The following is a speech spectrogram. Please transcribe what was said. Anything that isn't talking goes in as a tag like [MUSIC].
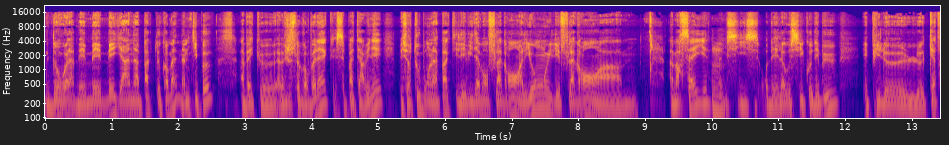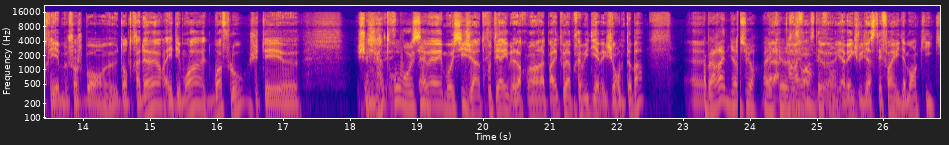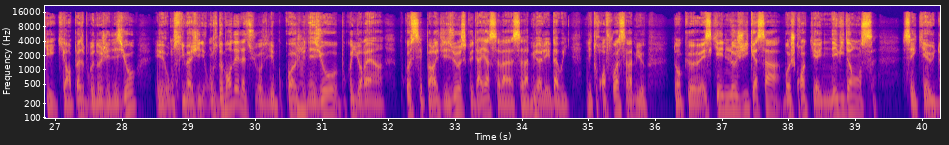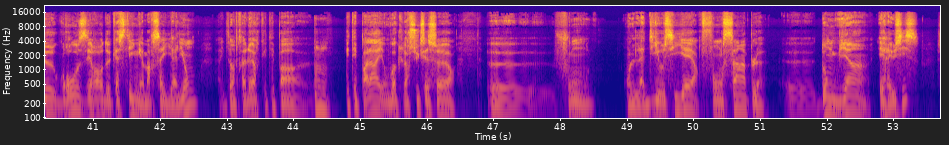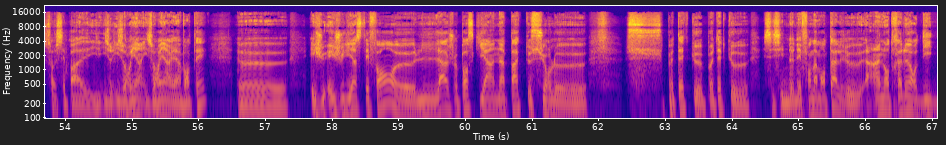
Donc voilà, mais mais mais il y a un impact quand même un petit peu avec euh, avec Jocelyn Gourvenec. C'est pas terminé, mais surtout bon l'impact il est évidemment flagrant à Lyon, il est flagrant à à Marseille, Mhm. même si on est là aussi qu'au début. Et puis le, le quatrième changement euh, d'entraîneur, aidez-moi, moi Flo, j'étais euh, J'ai un trou, moi aussi. Ah ouais, moi aussi j'ai un trou terrible alors qu'on en a parlé tout l'après-midi avec Jérôme Thomas. Euh, Ah bah Rennes, bien sûr. Avec, voilà, euh, Julien Stéphane. Avec Julien Stéphane évidemment qui, qui, qui remplace Bruno Genesio et on s'imaginait on se demandait là-dessus on se disait pourquoi Mm. Genesio pourquoi il y aurait un pourquoi se séparer de Genesio? Est-ce que derrière ça va ça va mieux aller? Bah oui les trois fois ça va mieux donc euh, est-ce qu'il y a une logique à ça? Moi je crois qu'il y a une évidence c'est qu'il y a eu deux grosses erreurs de casting à Marseille et à Lyon avec des entraîneurs qui n'étaient pas euh, Mm. qui étaient pas là et on voit que leurs successeurs euh, font on l'a dit aussi hier font simple euh, donc bien et réussissent c'est pas ils, ils ont rien ils ont rien réinventé euh, et, et Julien Stéphan là je pense qu'il y a un impact sur le peut-être que peut-être que c'est une donnée fondamentale. Un entraîneur dit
